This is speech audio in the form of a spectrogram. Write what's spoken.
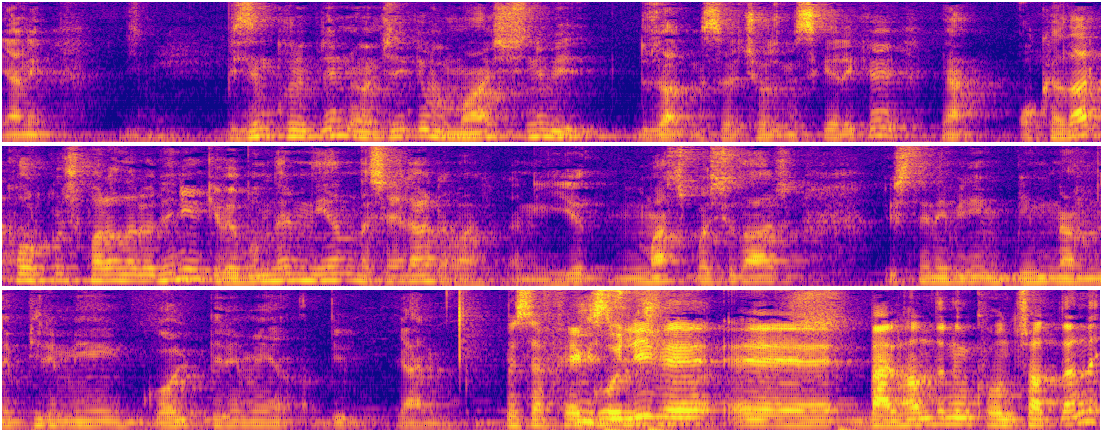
Yani bizim kulüplerin öncelikle bu maaş işini bir düzeltmesi ve çözmesi gerekiyor. Yani o kadar korkunç paralar ödeniyor ki ve bunların yanında şeyler de var. Hani maç başılar, işte ne bileyim bilmem ne primi, gol primi yani mesela Fegoli ve e, Belhanda'nın kontratlarında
